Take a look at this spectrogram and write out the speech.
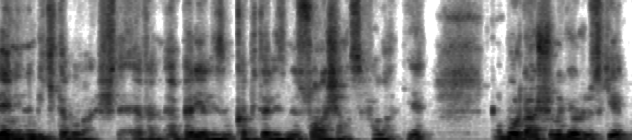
Lenin'in bir kitabı var işte efendim emperyalizm kapitalizmin son aşaması falan diye. Buradan şunu görürüz ki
